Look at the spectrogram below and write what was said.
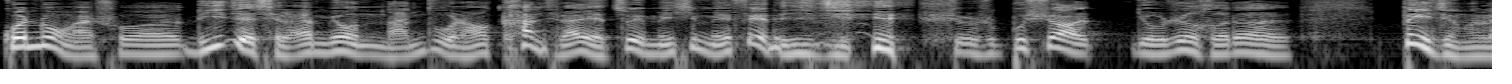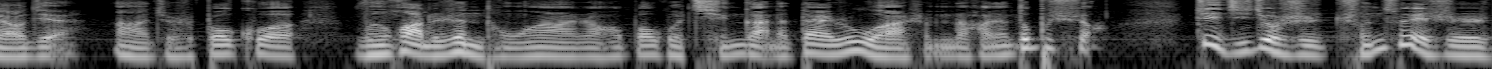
观众来说理解起来没有难度，然后看起来也最没心没肺的一集，就是不需要有任何的背景的了解啊，就是包括文化的认同啊，然后包括情感的代入啊什么的，好像都不需要。这集就是纯粹是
